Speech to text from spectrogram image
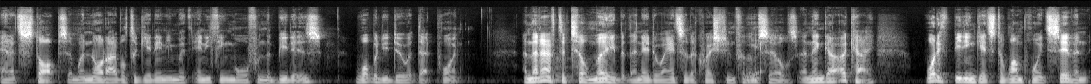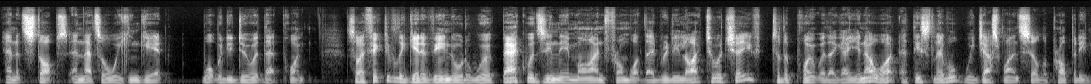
and it stops and we're not able to get any with anything more from the bidders, what would you do at that point? And they don't have to tell me, but they need to answer the question for themselves and then go, okay, what if bidding gets to 1.7 and it stops and that's all we can get? What would you do at that point? So effectively get a vendor to work backwards in their mind from what they'd really like to achieve to the point where they go, you know what, at this level, we just won't sell the property.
